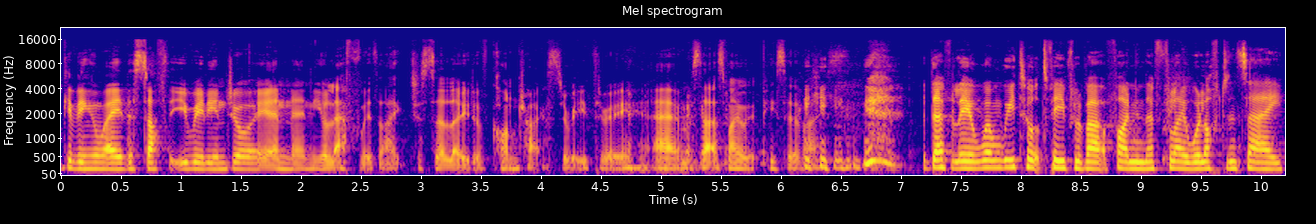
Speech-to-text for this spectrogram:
giving away the stuff that you really enjoy, and then you're left with like just a load of contracts to read through. Um, so that's my piece of advice. Definitely. When we talk to people about finding their flow, we'll often say,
